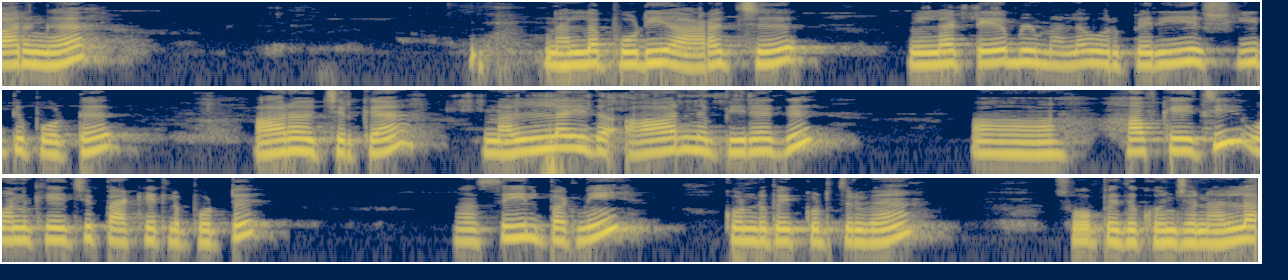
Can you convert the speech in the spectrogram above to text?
பாருங்கள் நல்ல பொடியை அரைச்சு நல்லா டேபிள் மேலே ஒரு பெரிய ஷீட்டு போட்டு ஆற வச்சுருக்கேன். நல்லா இதை ஆறின பிறகு ஹாஃப் கேஜி ஒன் கேஜி பேக்கெட்டில் போட்டு சீல் பண்ணி கொண்டு போய் கொடுத்துருவேன். ஸோ இப்போ இது கொஞ்சம் நல்லா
